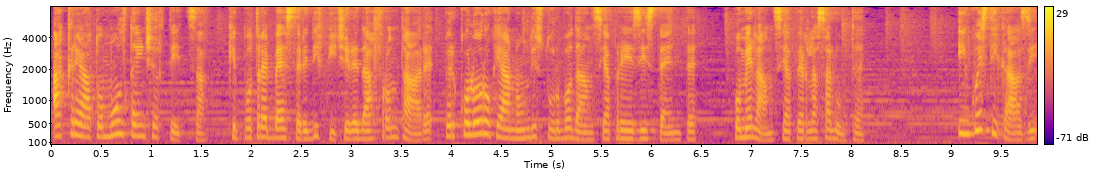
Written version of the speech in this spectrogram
ha creato molta incertezza che potrebbe essere difficile da affrontare per coloro che hanno un disturbo d'ansia preesistente, come l'ansia per la salute. In questi casi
